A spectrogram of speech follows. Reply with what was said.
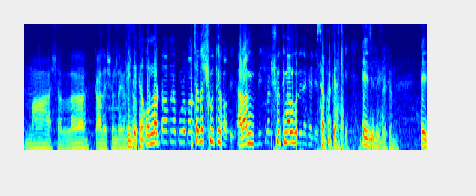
হুম মাশাল্লাহ কালেকশন দেখেন এই দেখেন অন্যটা আপনার পুরো পাঁচাতে সুতি হবে। আর আমি বেশিরভাগ সুতি মালগুলি দেখাই দিচ্ছি আপনার কাছে এই যে দেখেন। দেখেন। এই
